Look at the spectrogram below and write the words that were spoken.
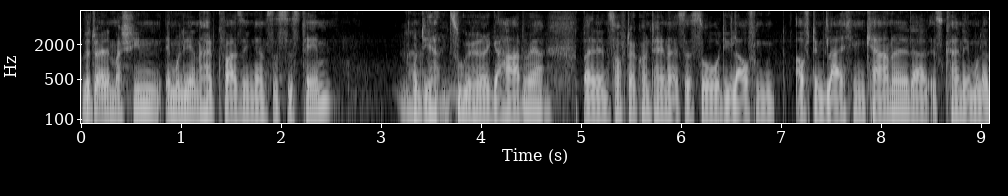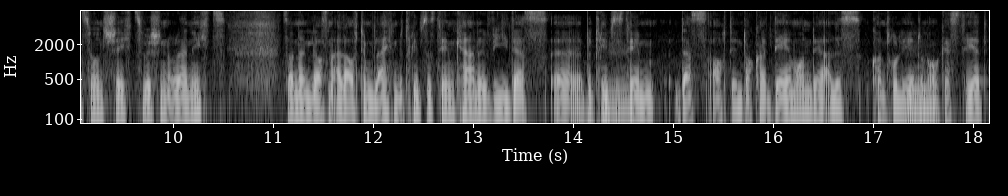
Virtuelle Maschinen emulieren halt quasi ein ganzes System. Und die hatten zugehörige Hardware. Bei den Software-Container ist es so, die laufen auf dem gleichen Kernel, da ist keine Emulationsschicht zwischen oder nichts, sondern die laufen alle auf dem gleichen Betriebssystemkernel wie das äh, Betriebssystem, das auch den Docker-Daemon, der alles kontrolliert und orchestriert,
